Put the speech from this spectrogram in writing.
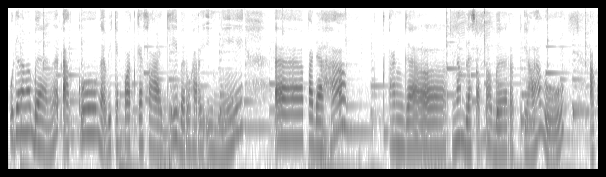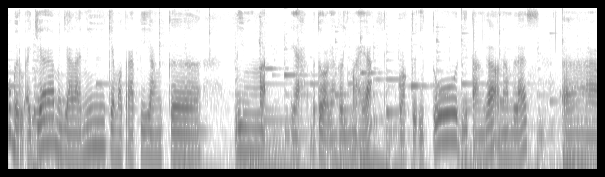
Udah lama banget aku gak bikin podcast lagi baru hari ini. Uh, Padahal tanggal 16 Oktober yang lalu Aku baru aja menjalani kemoterapi yang ke 5 ya betul yang kelima ya. Waktu itu di tanggal 16 uh,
